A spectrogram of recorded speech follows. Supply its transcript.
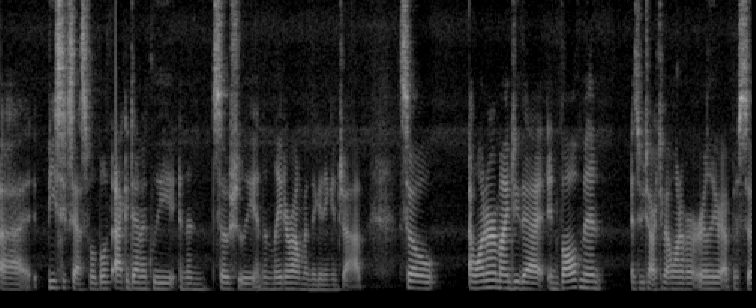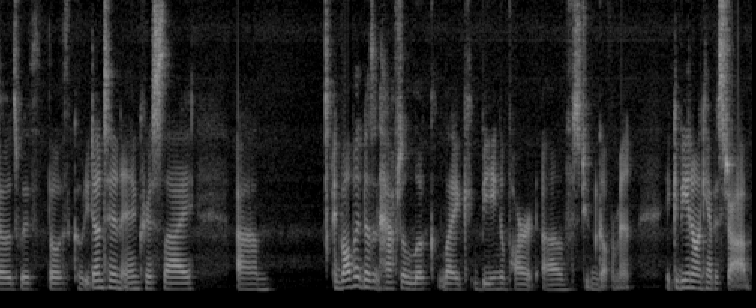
uh, be successful both academically and then socially, and then later on when they're getting a job. So, I want to remind you that involvement, as we talked about one of our earlier episodes with both Cody Dunton and Chris Sly, um, involvement doesn't have to look like being a part of student government. It could be an on campus job.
